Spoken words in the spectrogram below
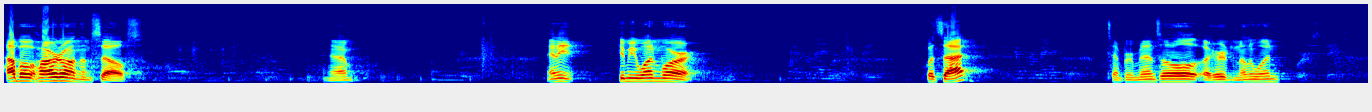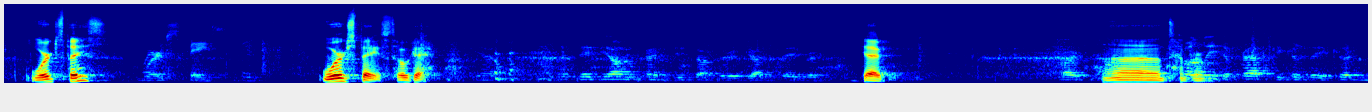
How about hard on themselves? Yeah. Any? Give me one more. What's that? Temperamental. I heard another one. Workspace. Workspace. Workspace. Workspace. Okay. but they'd be always trying to do something in God's favor. Okay. Or Uh, temper. totally depressed because they couldn't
